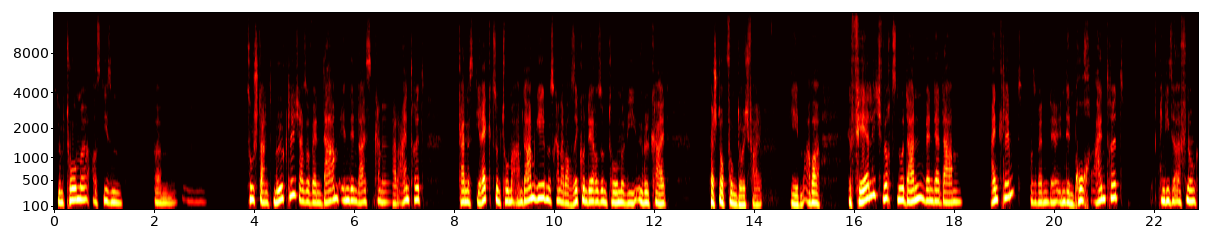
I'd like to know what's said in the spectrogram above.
Symptome aus diesem ähm, Zustand möglich. Also wenn Darm in den Leistenkanal eintritt, kann es direkt Symptome am Darm geben. Es kann aber auch sekundäre Symptome wie Übelkeit, Verstopfung, Durchfall geben. Aber gefährlich wird es nur dann, wenn der Darm einklemmt, also wenn der in den Bruch eintritt, in diese Öffnung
